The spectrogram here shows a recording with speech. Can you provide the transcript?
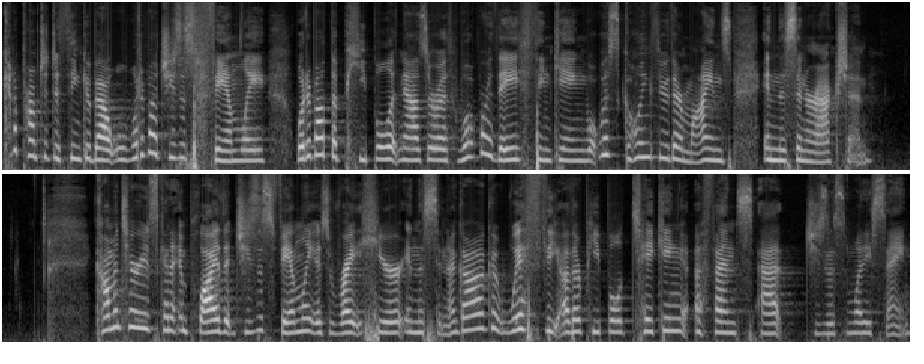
kind of prompted to think about well, what about Jesus' family? What about the people at Nazareth? What were they thinking? What was going through their minds in this interaction? Commentaries kind of imply that Jesus' family is right here in the synagogue with the other people taking offense at Jesus and what he's saying.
